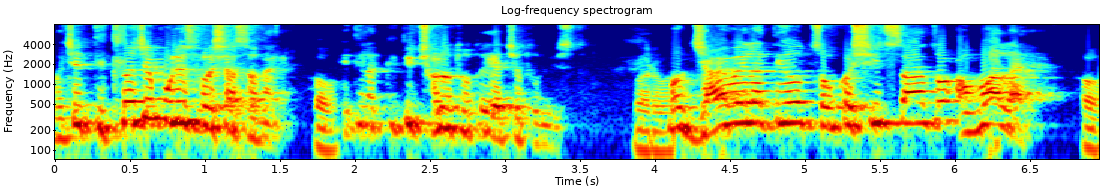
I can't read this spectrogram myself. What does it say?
म्हणजे तिथलं जे पोलीस प्रशासन आहे हो. हे तिला किती छळत होतं याच्यातून दिसतं. मग ज्या वेळेला ते चौकशीचा जो अहवाल आहे हो.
